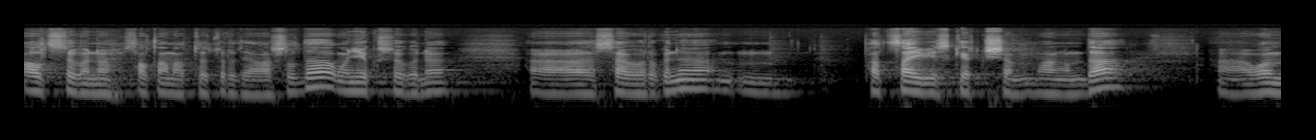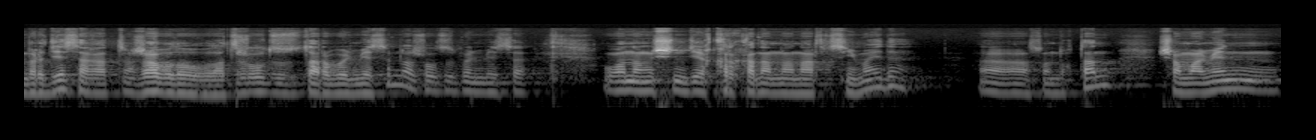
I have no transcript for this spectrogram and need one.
алтысы күні салтанатты түрде ашылды. Он екісі күні сәуір күні патсаев ескерткіші маңында он бірде сағат жабылуы болады. Жұлдыздар бөлмесі мына жұлдыз бөлмесі. Оның ішінде қырық адамнан артық сыймайды. Сондықтан шамамен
